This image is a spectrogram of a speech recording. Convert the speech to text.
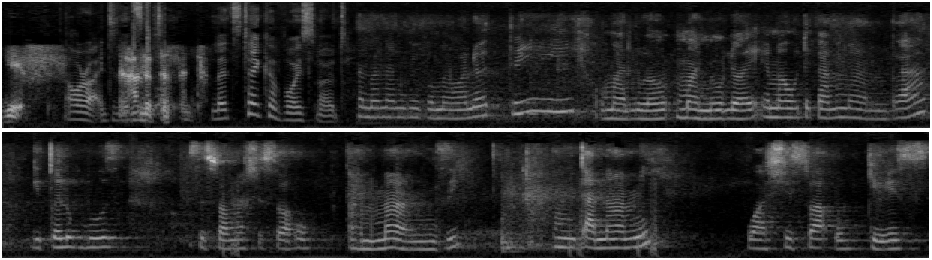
Yes All right, 100%. let's take a voice note. Samanami ngivuma 103 umalulo umanulo emawuti kamamba ngicela ukubuza sisi wamashiswa amanzi umntanami washiswa ugesi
